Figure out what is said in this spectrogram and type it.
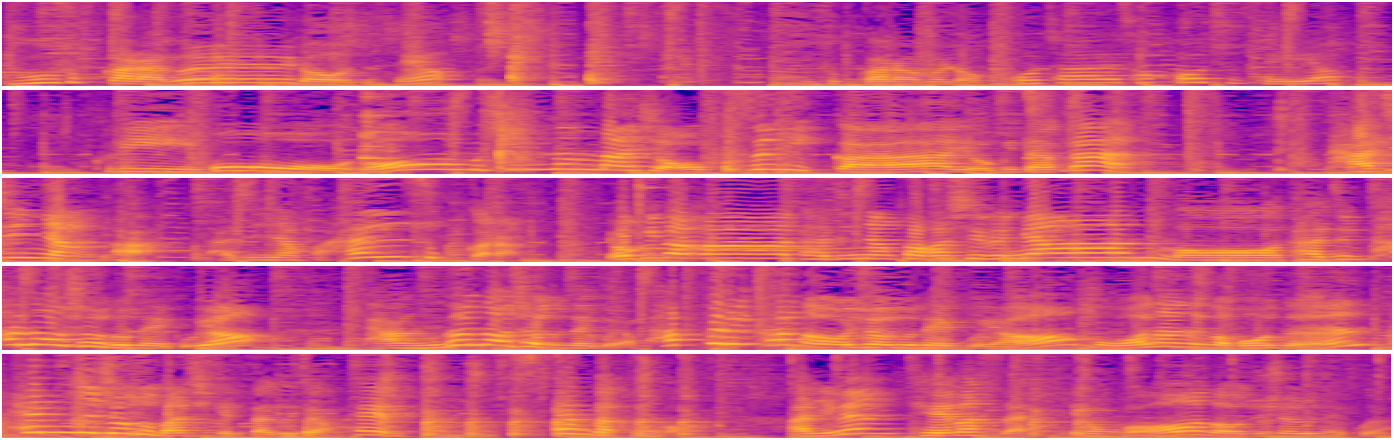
두 숟가락을 넣어주세요. 두 숟가락을 넣고 잘 섞어주세요. 그리고 너무 씹는 맛이 없으니까 여기다가 다진 양파, 다진 양파 한 숟가락. 여기다가 다진 양파가 싫으면 뭐 다진 파 넣으셔도 되고요. 당근 넣으셔도 되고요. 파프리카 넣으셔도 되고요. 뭐 원하는 거 뭐든 햄 넣으셔도 맛있겠다. 그죠? 햄, 스팸 같은 거. 아니면 게맛살 이런 거 넣어주셔도 되고요.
